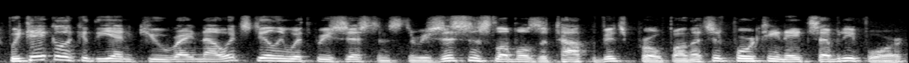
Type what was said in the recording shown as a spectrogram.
If we take a look at the NQ right now, it's dealing with resistance. The resistance level is the top of its profile. That's at 14.874.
